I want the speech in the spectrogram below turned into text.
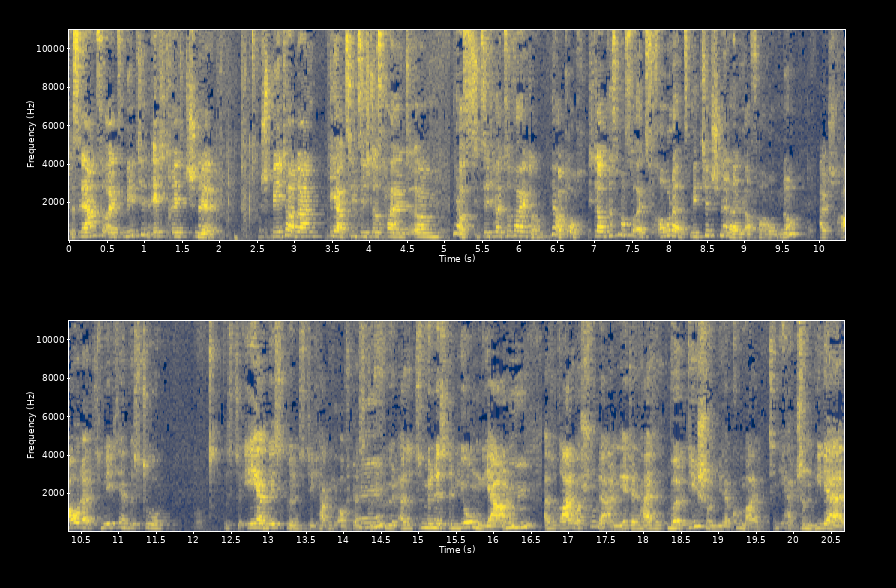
Das lernst du als Mädchen echt recht schnell. Später dann, ja, zieht sich das halt, ähm, ja, es zieht sich halt so weiter. Ja, doch. Ich glaube, das machst du als Frau oder als Mädchen schneller, die Erfahrung, ne? als Frau oder als Mädchen bist du, bist du eher missgünstig, habe ich oft das Mhm. Gefühl. Also zumindest in jungen Jahren. Also gerade was Schule angeht, dann heißt es, wird die schon wieder, guck mal, die hat schon wieder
